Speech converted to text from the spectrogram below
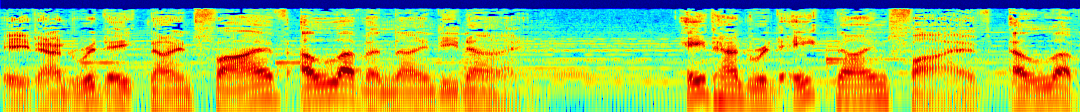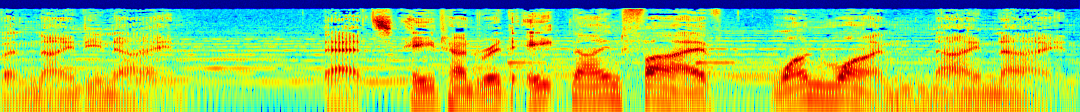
800 895 1199. 800 895 1199. That's 800 895 1199.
